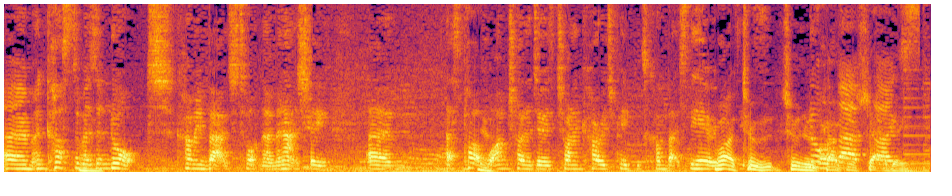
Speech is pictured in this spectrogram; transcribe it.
Um, and customers are not coming back to Tottenham. And actually, um, that's part of what I'm trying to do is try and encourage people to come back to the area. Right, two, two new bad Saturday. place.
